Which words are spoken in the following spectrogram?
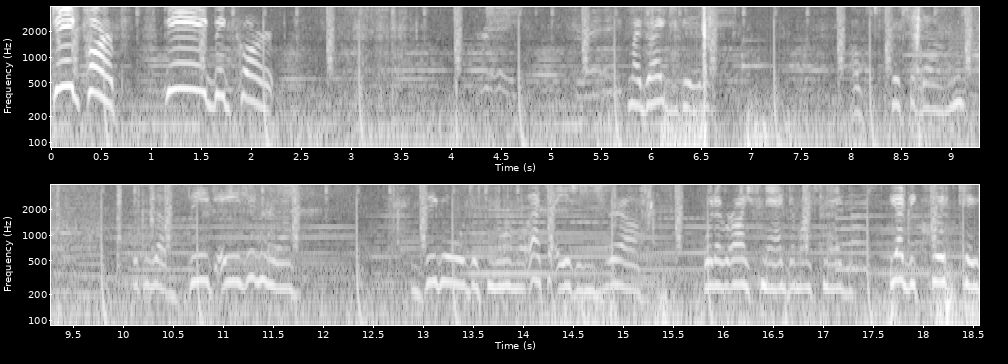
Big carp, big big carp. My drag's good. I'll push it down. This is a big Asian a big old just normal. That's an Asian or whatever. I snagged him. I snagged him. You gotta be quick to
